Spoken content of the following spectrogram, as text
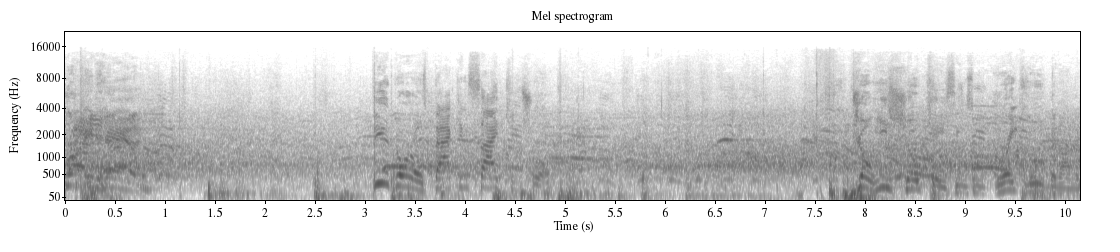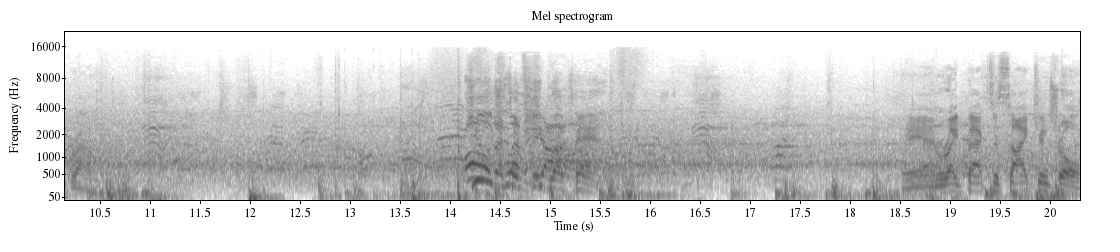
right hand. Theodorou's back inside control. Joe, he's showcasing some great movement on the ground. Oh, Huge that's left a big shot. left hand. And right back to side control.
